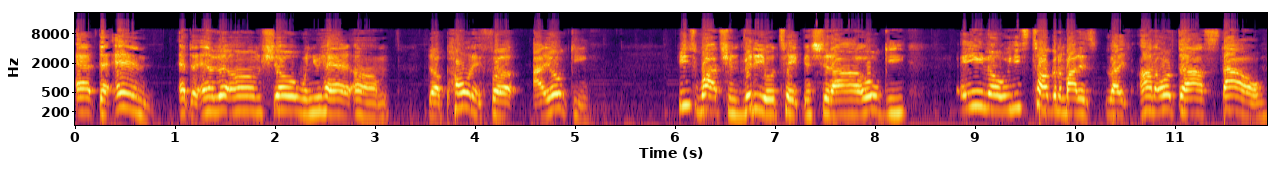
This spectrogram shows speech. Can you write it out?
at the end, at the end of the um show, when you had um the opponent for Aoki, he's watching videotape and shit on Aoki, and you know he's talking about his like unorthodox style.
